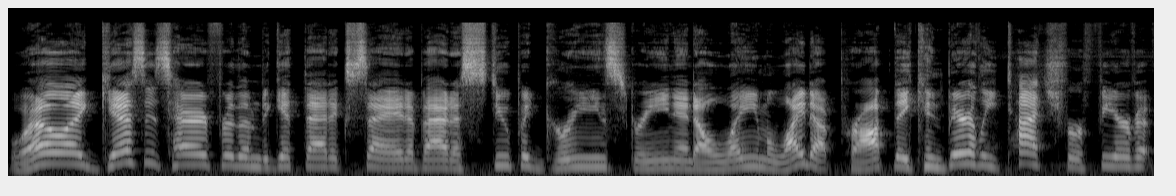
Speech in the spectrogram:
Well, I guess it's hard for them to get that excited about a stupid green screen and a lame light up prop they can barely touch for fear of it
